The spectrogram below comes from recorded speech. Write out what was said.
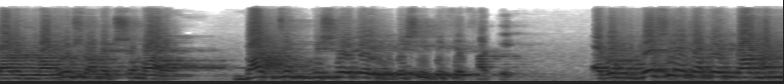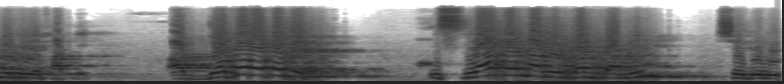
কারণ মানুষ অনেক সময় বাহ্যিক বিষয়টাই বেশি দেখে থাকে এবং বেশি এটাকে প্রাধান্য দিয়ে থাকে। আর যত রকমের ইসলামের নামে ভণ্ডামি সেগুলি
